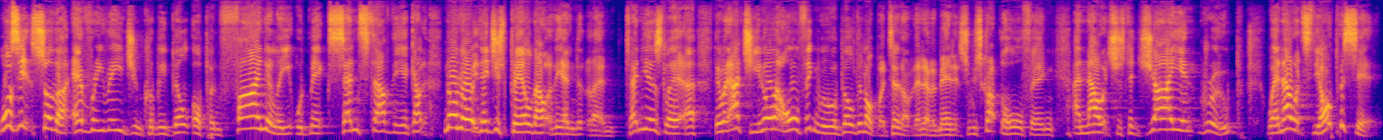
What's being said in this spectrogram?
Was it so that every region could be built up and finally it would make sense to have the account? No, no, they just bailed out at the end of the end. Ten years later, they went, actually, you know that whole thing we were building up, but turned out they never made it. So we scrapped the whole thing. And now it's just a giant group where now it's the opposite.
